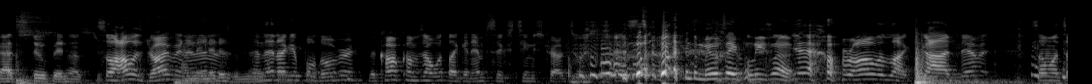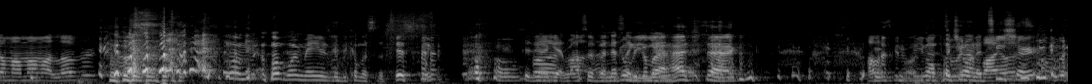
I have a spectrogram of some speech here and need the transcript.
That's stupid. That's stupid. So I was driving, I and mean, then it is the and then I get pulled over. The cop comes out with like an M16 strapped to his chest. the military police, huh? yeah, bro. I was like, God damn it! Someone tell my mom I love her. my, my boy Manny is gonna become a statistic. Oh, He's gonna Fuck, get lots of Vanessa gonna become a hashtag. I was gonna be gonna the put you on a Twitter t-shirt bios.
